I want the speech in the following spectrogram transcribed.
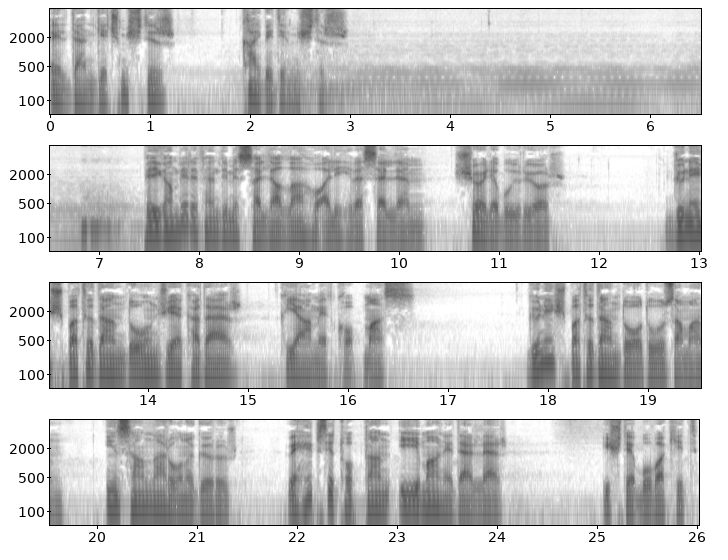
elden geçmiştir, kaybedilmiştir. Peygamber Efendimiz sallallahu aleyhi ve sellem şöyle buyuruyor. Güneş batıdan doğuncaya kadar kıyamet kopmaz. Güneş batıdan doğduğu zaman insanlar onu görür ve hepsi toptan iman ederler. İşte bu vakit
